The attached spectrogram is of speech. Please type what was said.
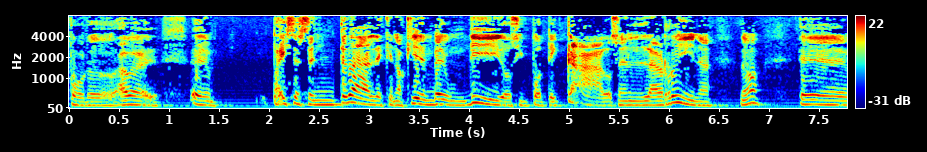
por a ver, eh, países centrales que nos quieren ver hundidos, hipotecados, en la ruina, ¿no? Eh,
